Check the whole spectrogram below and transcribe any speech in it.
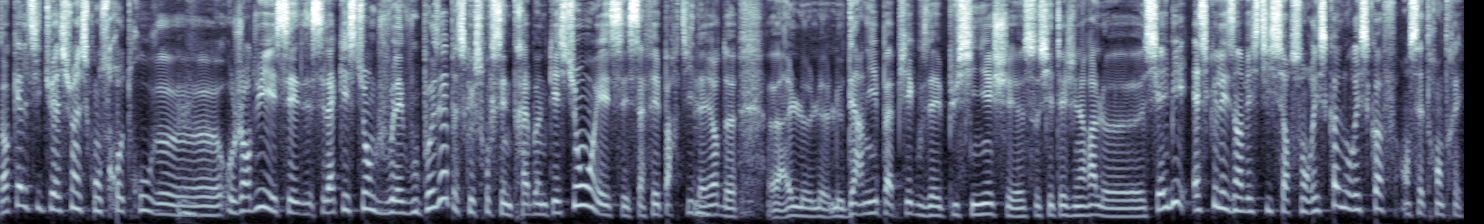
Dans quelle situation est-ce qu'on se retrouve euh, mmh. aujourd'hui? Et c'est la question que je voulais vous poser parce que je trouve que c'est une très bonne question et ça fait partie d'ailleurs de euh, le, dernier papier que vous avez pu signer chez Société Générale euh, CIB. Est-ce que les investisseurs sont risk-on ou risk-off en cette rentrée?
